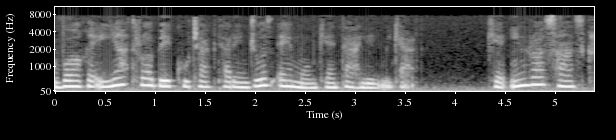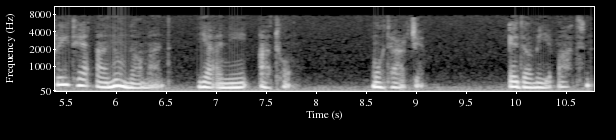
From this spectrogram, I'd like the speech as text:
واقعیت را به کوچکترین جزء ممکن تحلیل می کرد که این را سانسکریت انو نامند یعنی اتم. مترجم. ادامه متن.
